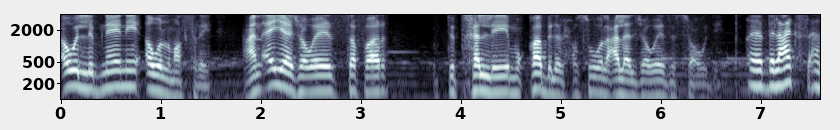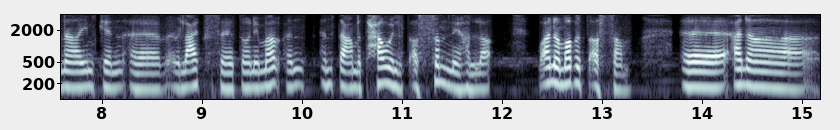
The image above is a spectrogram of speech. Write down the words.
أو اللبناني أو المصري، عن أي جواز سفر بتتخلّي مقابل الحصول على الجواز السعودي؟ آآ بالعكس أنا يمكن آآ بالعكس توني ما أنت عم تحاول تقسّمني هلّأ، وأنا ما باتقسّم، آآ أنا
